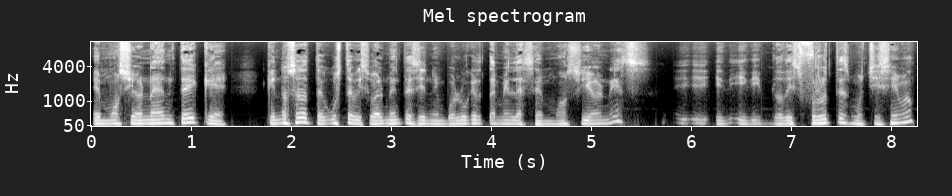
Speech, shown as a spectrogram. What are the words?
emocionante que, que no solo te guste visualmente, sino involucre también las emociones y, lo disfrutes muchísimo.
